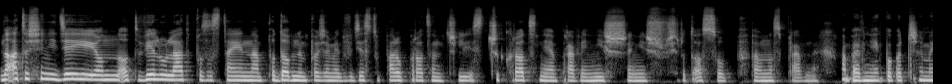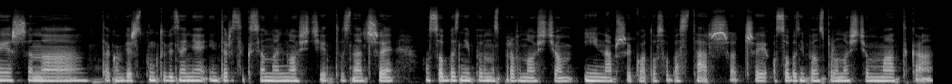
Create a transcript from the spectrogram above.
No a to się nie dzieje i on od wielu lat pozostaje na podobnym poziomie 20 paru procent, czyli jest trzykrotnie prawie niższy niż wśród osób pełnosprawnych. A pewnie jak popatrzymy jeszcze na taką, wiesz, z punktu widzenia intersekcjonalności, to znaczy osoba z niepełnosprawnością i na przykład osoba starsza, czy osoba z niepełnosprawnością matka,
